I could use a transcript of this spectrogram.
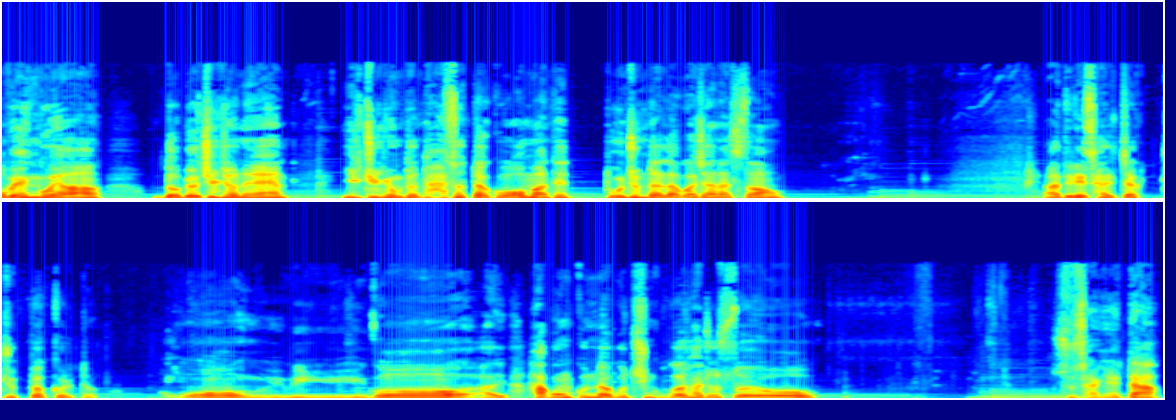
어, 웬 거야? 너 며칠 전에 일주일 용돈 다 썼다고 엄마한테 돈 좀 달라고 하지 않았어? 아들이 살짝 쭈뼛거렸다. 어, 이, 이거 아, 학원 끝나고 친구가 사줬어요. 수상했다.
